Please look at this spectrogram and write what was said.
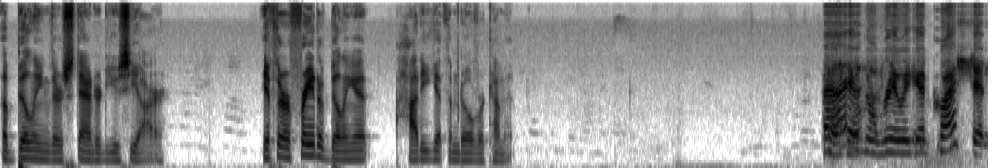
of billing their standard UCR? If they're afraid of billing it, how do you get them to overcome it? That is a really good question.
